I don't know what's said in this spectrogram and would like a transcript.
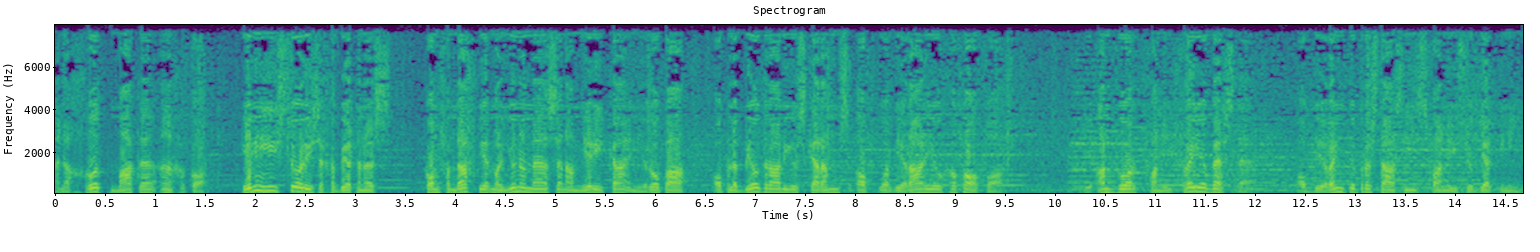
in 'n groot mate ingekort. Hierdie historiese gebeurtenis kon vandag deur miljoene mense in Amerika en Europa op hulle beeldradioskerms of oor die radio gevolg word. Die antwoord van die Vrye Weste op die ruimteprestasies van die Sowjetunie.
